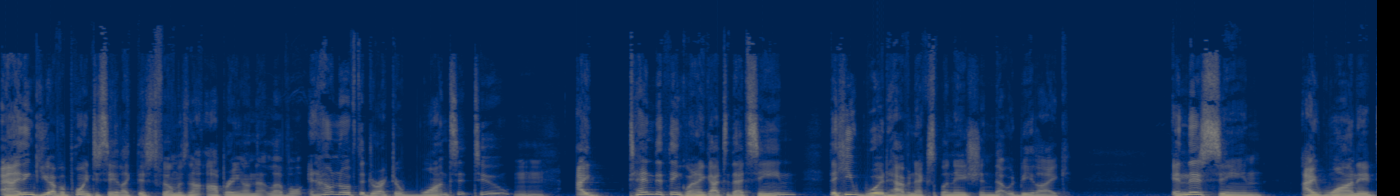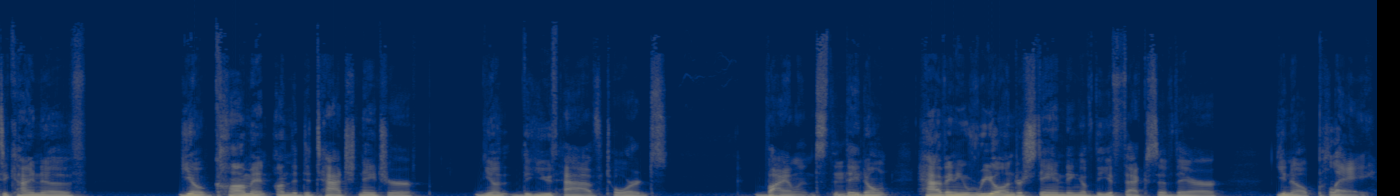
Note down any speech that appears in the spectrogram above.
And I think you have a point to say like this film is not operating on that level, and I don't know if the director wants it to. Mm-hmm. I tend to think when I got to that scene that he would have an explanation that would be like, in this scene, I wanted to kind of, you know, comment on the detached nature, you know, the youth have towards violence, that they mm-hmm. don't have any real understanding of the effects of their, you know, play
